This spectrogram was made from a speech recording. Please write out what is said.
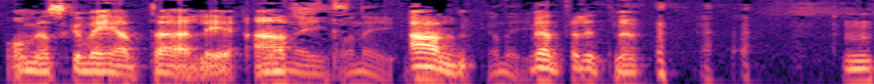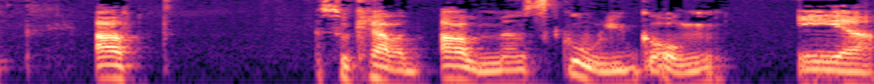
om jag ska vara helt ärlig, att nej, åh nej, all... nej. Vänta lite nu. Mm. Att så kallad allmän skolgång är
